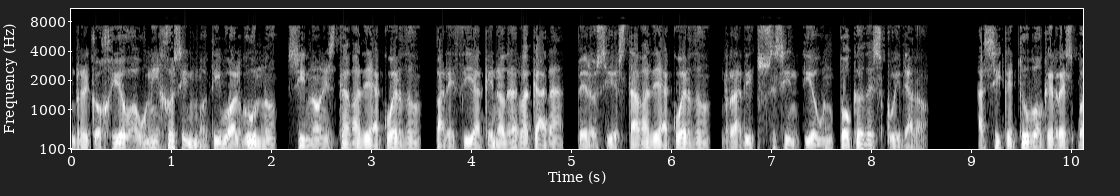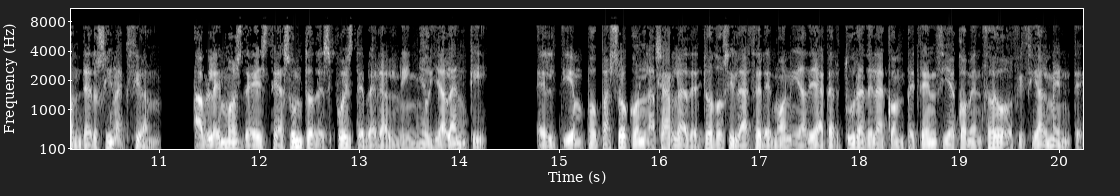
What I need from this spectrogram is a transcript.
Recogió a un hijo sin motivo alguno, si no estaba de acuerdo, parecía que no daba cara, pero si estaba de acuerdo, Raditz se sintió un poco descuidado. Así que tuvo que responder sin acción. Hablemos de este asunto después de ver al niño y a Lanky. El tiempo pasó con la charla de todos y la ceremonia de apertura de la competencia comenzó oficialmente.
